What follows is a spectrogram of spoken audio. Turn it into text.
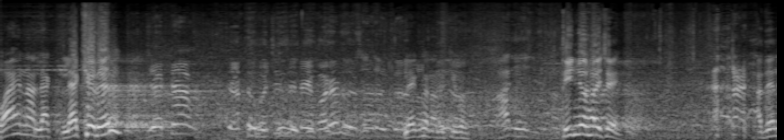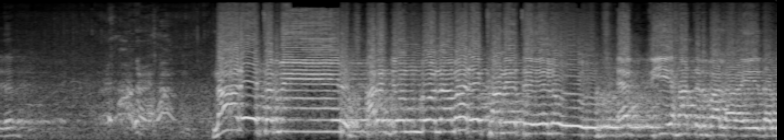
হয় না লেখে লেখিয়ে দেন। লেখবেন কি তিনজন হয়েছে। দেন দেন। না তকবীর, আরেকজন বোন আমার এখানে এলো। একটি হাতের বালায় দান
